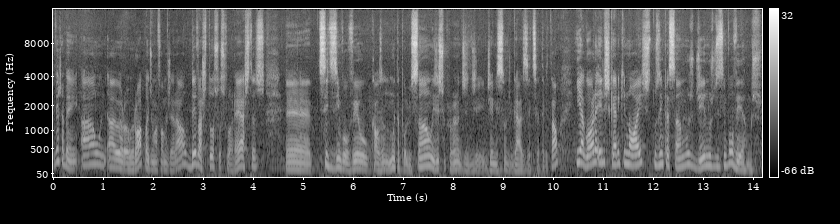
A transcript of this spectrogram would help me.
veja bem, a, a Europa, de uma forma geral, devastou suas florestas, é, se desenvolveu causando muita poluição, existe o problema de, de, de, emissão de gases, etc. e tal, e agora eles querem que nós nos impeçamos de nos desenvolvermos.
